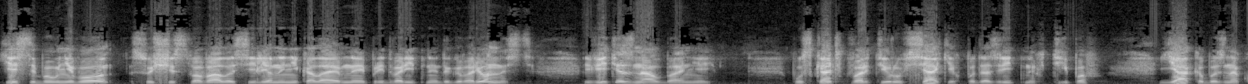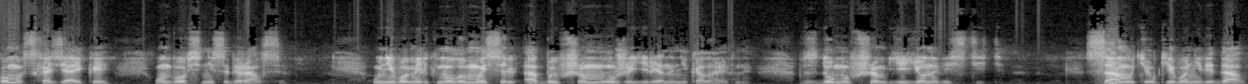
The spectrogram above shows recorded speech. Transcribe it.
Если бы у него существовала с Еленой Николаевной предварительная договоренность, Витя знал бы о ней. Пускать в квартиру всяких подозрительных типов, якобы знакомых с хозяйкой, он вовсе не собирался. У него мелькнула мысль о бывшем муже Елены Николаевны, вздумавшем ее навестить. Сам утюг его не видал,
